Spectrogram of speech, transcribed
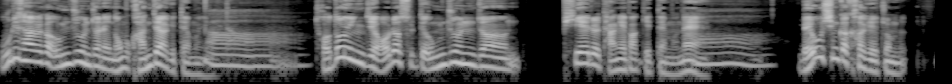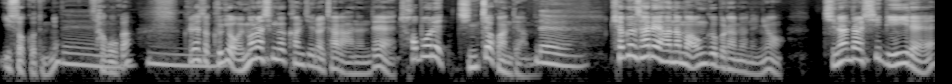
우리 사회가 음주운전에 너무 관대하기 때문입니다. 아. 저도 이제 어렸을 때 음주운전 피해를 당해봤기 때문에 아. 매우 심각하게 좀 있었거든요. 네. 사고가? 음. 그래서 그게 얼마나 심각한지를 잘 아는데 처벌에 진짜 관대합니다. 네. 최근 사례 하나만 언급을 하면은요. 지난달 12일에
